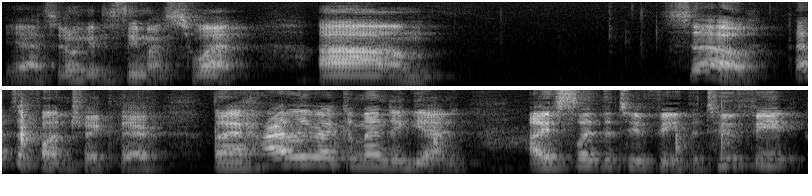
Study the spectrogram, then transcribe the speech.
yeah, so you don't get to see my sweat. Um, so, that's a fun trick there. But I highly recommend, again, isolate the two feet. The two feet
